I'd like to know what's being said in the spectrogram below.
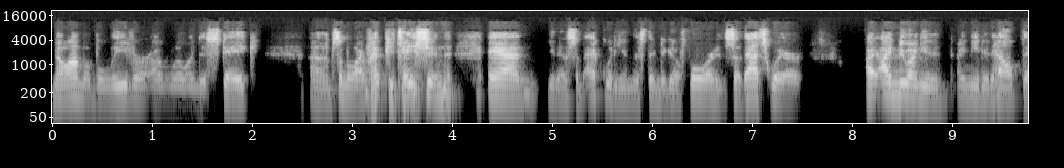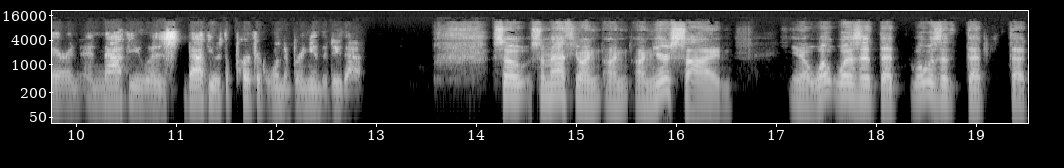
no, I'm a believer. I'm willing to stake um, some of my reputation and you know some equity in this thing to go forward. And so that's where I, I knew I needed I needed help there, and, and Matthew was Matthew was the perfect one to bring in to do that. So so Matthew on on on your side, you know what was it that what was it that that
